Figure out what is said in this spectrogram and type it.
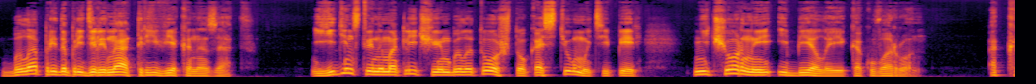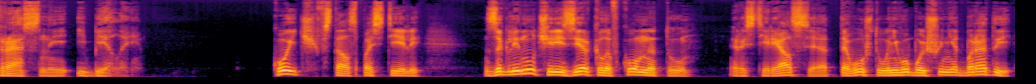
была предопределена три века назад. Единственным отличием было то, что костюмы теперь – не черные и белые, как у ворон, а красные и белые. Койч встал с постели, заглянул через зеркало в комнату, растерялся от того, что у него больше нет бороды.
